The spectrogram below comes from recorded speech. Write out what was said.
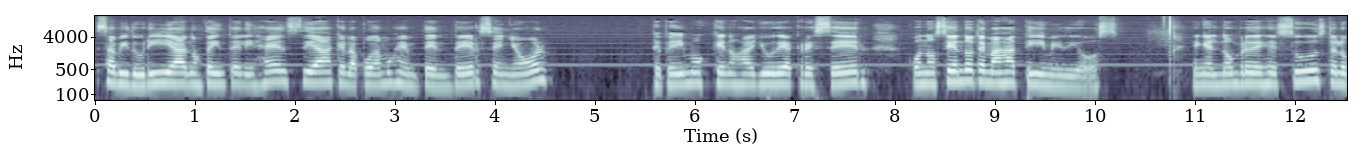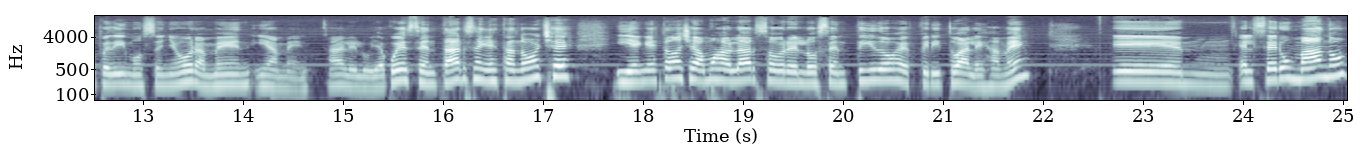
sabiduría, nos dé inteligencia, que la podamos entender, Señor. Te pedimos que nos ayude a crecer, conociéndote más a ti, mi Dios. En el nombre de Jesús te lo pedimos, Señor. Amén y amén. Aleluya. Puede sentarse en esta noche y en esta noche vamos a hablar sobre los sentidos espirituales. Amén. Eh, el ser humano,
